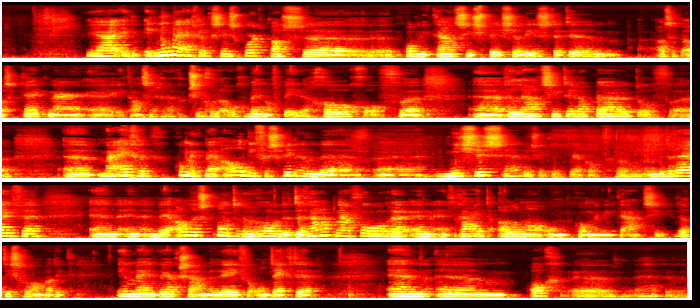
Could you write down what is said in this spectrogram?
Ja, ik, ik noem me eigenlijk sinds kort pas communicatiespecialist. Het, als, ik, als ik kijk naar, ik kan zeggen dat ik psycholoog ben of pedagoog of relatietherapeut of maar eigenlijk kom ik bij al die verschillende niches, hè, dus ik, werk ook in bedrijven, en, en, en, bij alles komt er een rode draad naar voren en het draait allemaal om communicatie. Dat is gewoon wat ik in mijn werkzame leven ontdekt heb. En um, ook uh,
